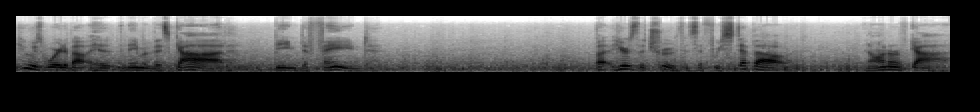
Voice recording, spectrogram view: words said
He was worried about his, the name of his God being defamed. But here's the truth is if we step out in honor of God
